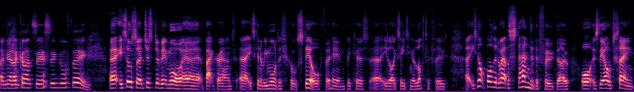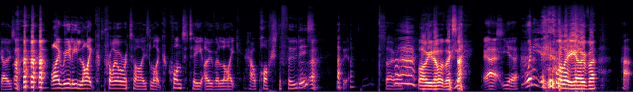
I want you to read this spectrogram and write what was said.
and yet I can't see a single thing. Uh, it's also just a bit more uh, background. Uh, it's going to be more difficult still for him because uh, he likes eating a lot of food. Uh, he's not bothered about the standard of food though, or as the old saying goes, I really like prioritise like quantity over like how posh the food is. so uh, Well, you know what they say. uh, yeah, when he quality over ha-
